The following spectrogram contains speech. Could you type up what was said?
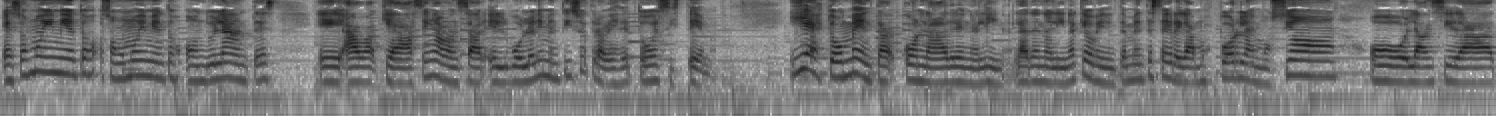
esos movimientos son movimientos ondulantes eh, que hacen avanzar el bolo alimenticio a través de todo el sistema. Y esto aumenta con la adrenalina. La adrenalina que evidentemente segregamos por la emoción o la ansiedad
